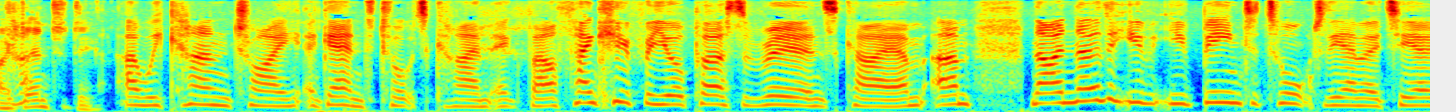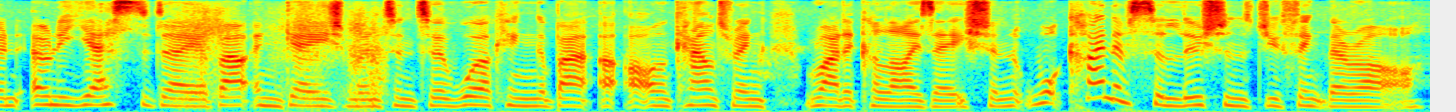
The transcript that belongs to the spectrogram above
identity. And we can try again to talk to Kayam Iqbal. Thank you for your perseverance, Kayam. Um, now, I know that you've, you've been to talk to the MOD only yesterday about engagement and to working about uh, on countering radicalisation. What kind of solutions do you think there are?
